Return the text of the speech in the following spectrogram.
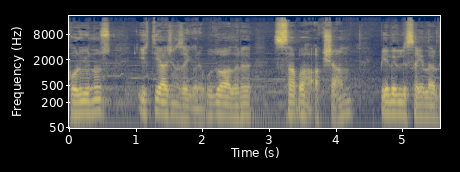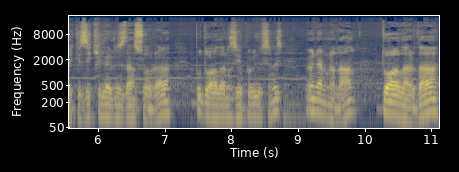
koruyunuz. İhtiyacınıza göre bu duaları sabah akşam belirli sayılardaki zikirlerinizden sonra bu dualarınızı yapabilirsiniz. Önemli olan dualarda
